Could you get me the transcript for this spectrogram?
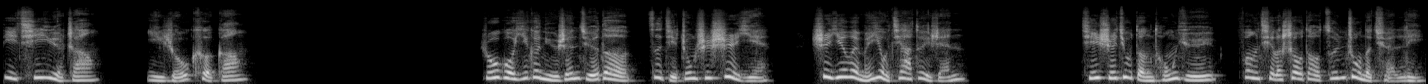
第七乐章，以柔克刚。如果一个女人觉得自己重视事业，是因为没有嫁对人，其实就等同于放弃了受到尊重的权利。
